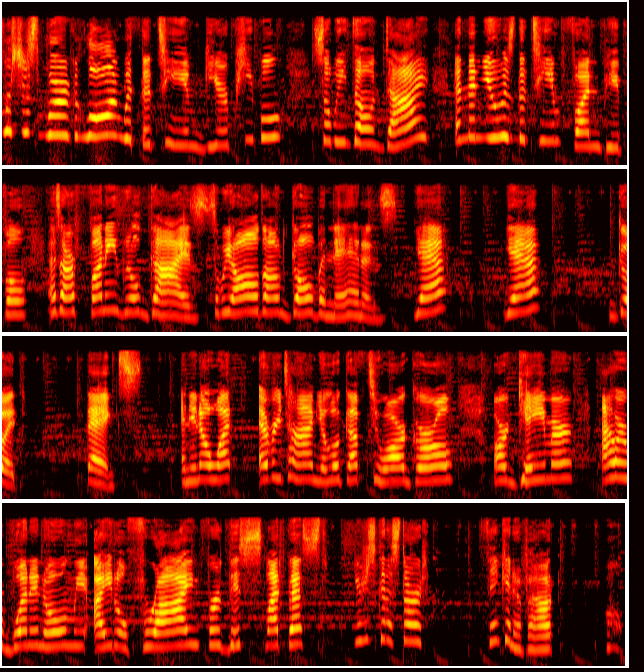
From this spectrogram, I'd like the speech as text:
let's just work along with the Team Gear people so we don't die, and then use the Team Fun people as our funny little guys so we all don't go bananas. Yeah? Yeah? Good. Thanks. And you know what? Every time you look up to our girl, our gamer, our one and only idol Frye for this Splatfest, you're just gonna start thinking about, oh,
